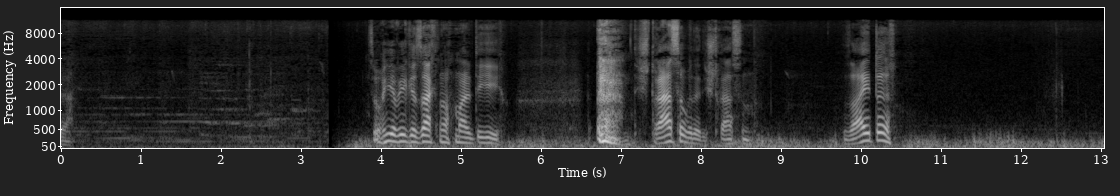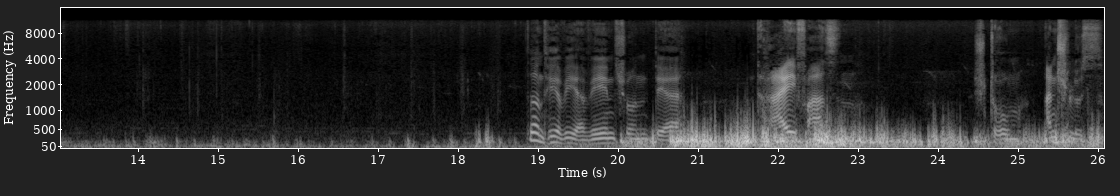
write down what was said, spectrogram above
ja. So, hier wie gesagt nochmal die, die Straße oder die Straßenseite. Und hier, wie erwähnt, schon der Dreiphasen-Stromanschluss.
